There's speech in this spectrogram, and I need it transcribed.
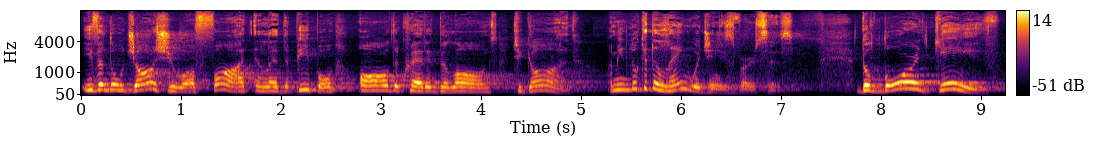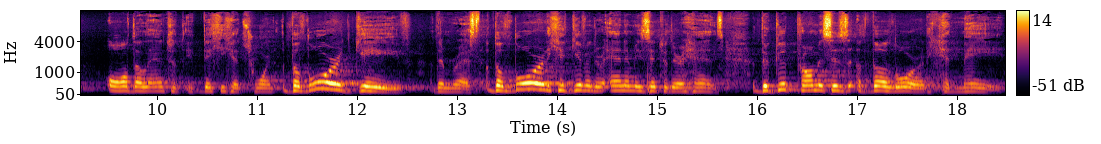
Even though Joshua fought and led the people, all the credit belongs to God. I mean, look at the language in these verses. The Lord gave all the land that he had sworn. The Lord gave them rest. The Lord had given their enemies into their hands. The good promises of the Lord had made.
